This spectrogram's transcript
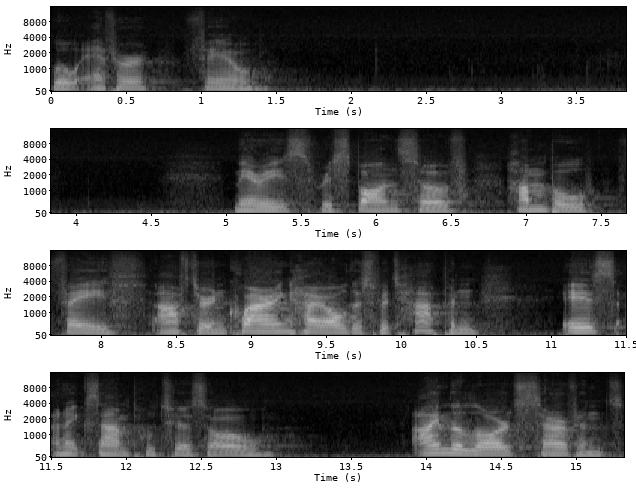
will ever fail. Mary's response of humble faith, after inquiring how all this would happen, is an example to us all. I'm the Lord's servant.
